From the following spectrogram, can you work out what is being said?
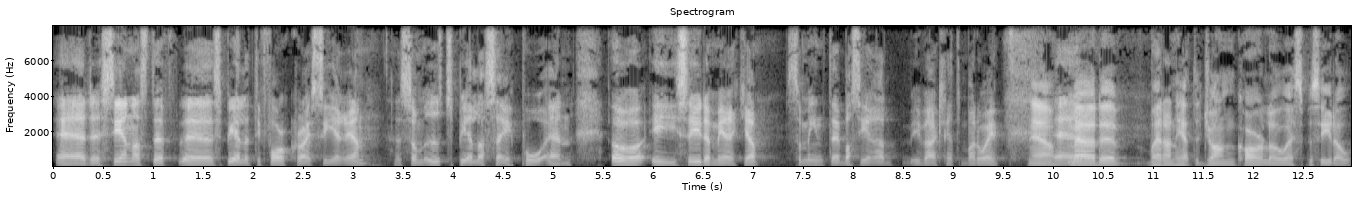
Eh, det senaste eh, spelet i Far Cry-serien som utspelar sig på en ö i Sydamerika som inte är baserad i verkligheten by the way. Ja, Eh. med, eh, vad är han heter? Giancarlo Esposito?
